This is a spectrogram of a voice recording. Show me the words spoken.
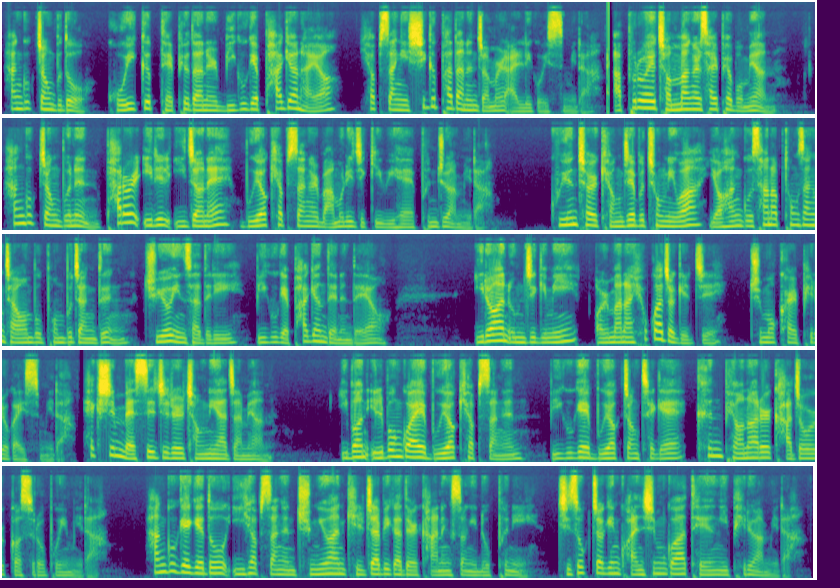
한국 정부도 고위급 대표단을 미국에 파견하여 협상이 시급하다는 점을 알리고 있습니다. 앞으로의 전망을 살펴보면 한국 정부는 8월 1일 이전에 무역 협상을 마무리 짓기 위해 분주합니다. 구윤철 경제부총리와 여항구 산업통상자원부 본부장 등 주요 인사들이 미국에 파견되는데요. 이러한 움직임이 얼마나 효과적일지 주목할 필요가 있습니다. 핵심 메시지를 정리하자면 이번 일본과의 무역 협상은 미국의 무역 정책에 큰 변화를 가져올 것으로 보입니다. 한국에게도 이 협상은 중요한 길잡이가 될 가능성이 높으니 지속적인 관심과 대응이 필요합니다.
